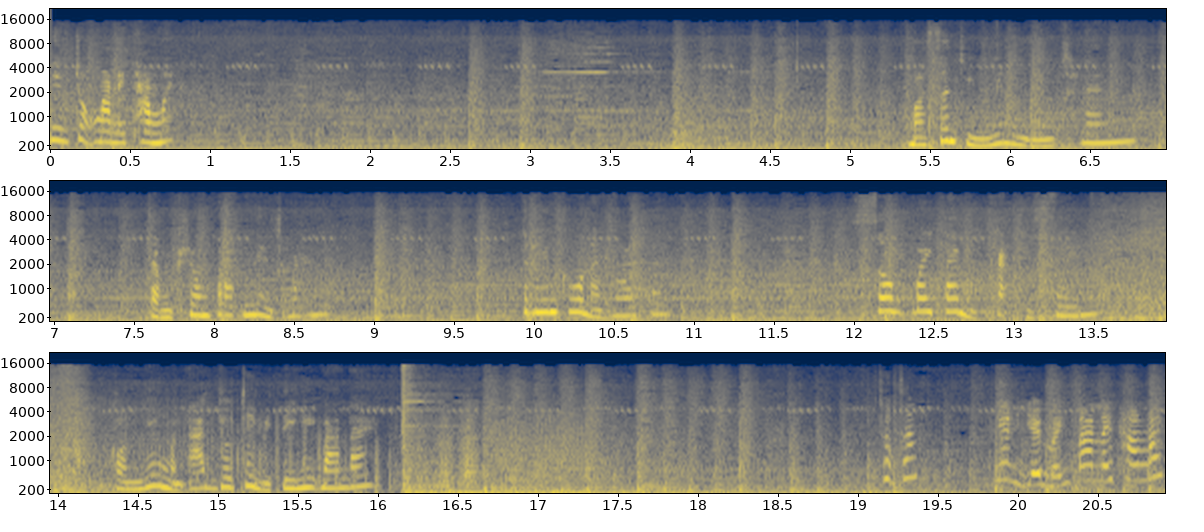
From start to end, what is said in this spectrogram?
នាងចង់បានន័យថាម៉េច បើសិនជាមានរឿងខ្លាំងចាំខ្ញុំប្រាប់នាងច្បាស់ណាត្រៀមខ្លួនឲ្យហើយទៅសូមបីតែមកកាក់ពិសេសក៏នាងមិនអាចយកចេញពីទីនេះបានដែរឈប់សិននាងនិយាយមិនបានន័យថាម៉េច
